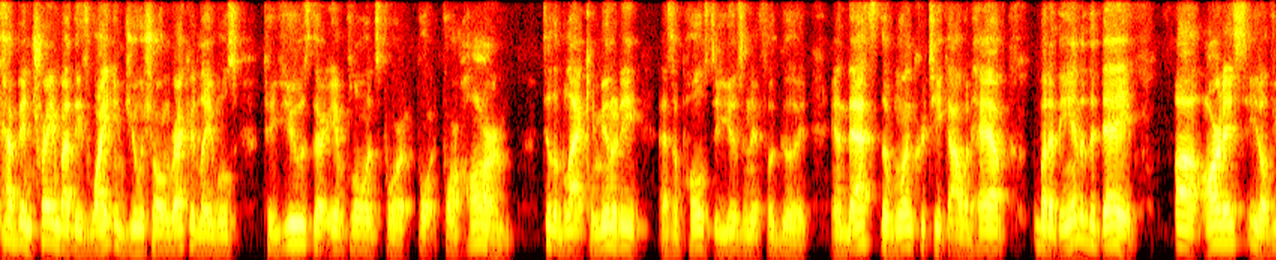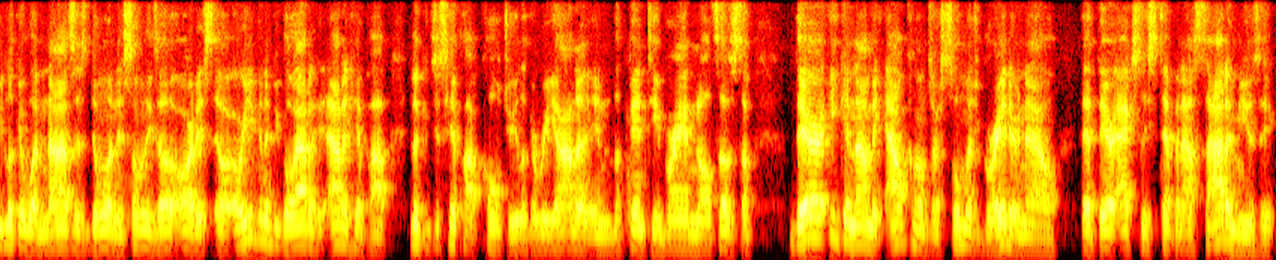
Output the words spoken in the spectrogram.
have been trained by these white and Jewish-owned record labels to use their influence for for, for harm to the black community as opposed to using it for good. And that's the one critique I would have. But at the end of the day, uh, artists, you know, if you look at what Nas is doing and some of these other artists, or, or even if you go out of out of hip hop, look at just hip hop culture. You look at Rihanna and the Fenty brand and all this other stuff. Their economic outcomes are so much greater now that they're actually stepping outside of music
